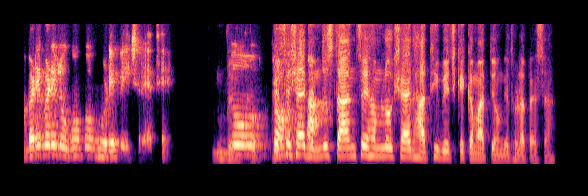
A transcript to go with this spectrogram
बड़े बड़े लोगों को घोड़े बेच रहे थे। तो जैसे शायद हिंदुस्तान से हम लोग शायद हाथी बेच के कमाते होंगे थोड़ा पैसा।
